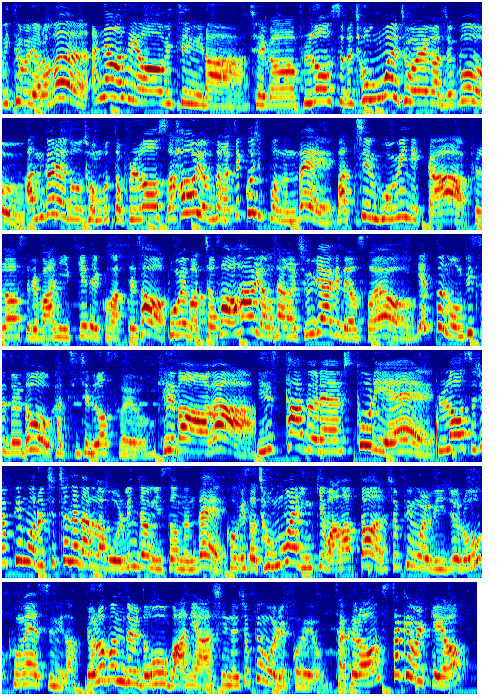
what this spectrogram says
미트볼 여러분 안녕하세요. 미트입니다. 제가 블라우스를 정말 좋아해가지고 안 그래도 전부터 블라우스 하울 영상을 찍고 싶었는데 마침 봄이니까 블라우스를 많이 입게 될 것 같아서 봄에 맞춰서 하울 영상을 준비하게 되었어요. 예쁜 원피스들도 같이 질렀어요. 게다가 인스타그램 스토리에 블라우스 쇼핑몰을 추천해달라고 올린 적이 있었는데 거기서 정말 인기 많았던 쇼핑몰 위주로 구매했습니다. 여러분들도 많이 아시는 쇼핑몰일 거예요. 자 그럼 시작해볼게요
